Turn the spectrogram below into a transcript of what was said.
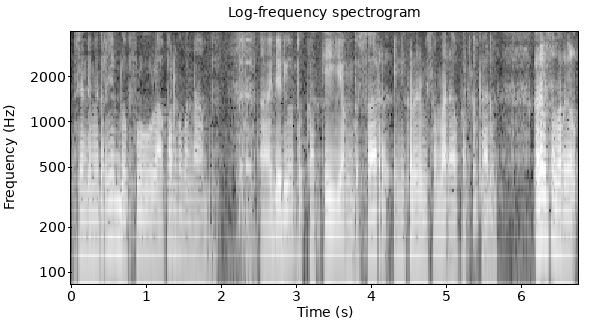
sentimeternya 28,6 uh, jadi untuk kaki yang besar ini kalian bisa mendapatkan kalian bisa mendapatkan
